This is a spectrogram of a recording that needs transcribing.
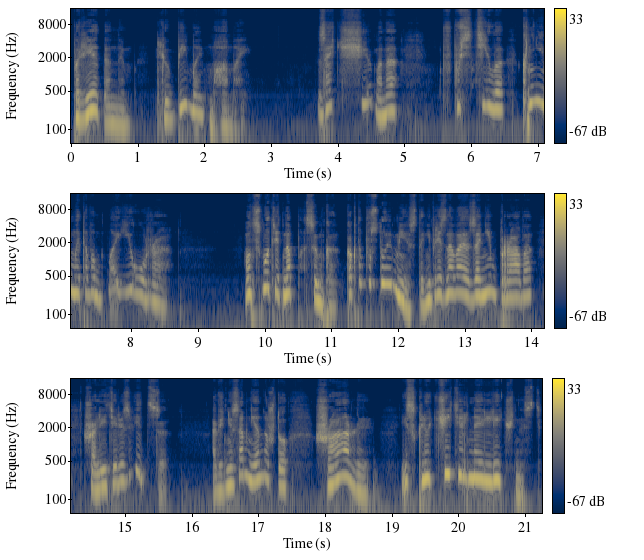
преданным, любимой мамой. Зачем она впустила к ним этого майора? Он смотрит на пасынка, как на пустое место, не признавая за ним права шалить и резвиться. А ведь несомненно, что Шарль — исключительная личность,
